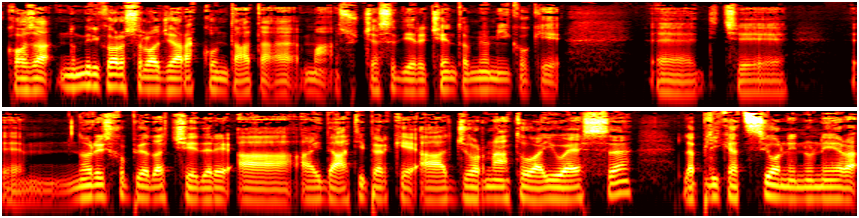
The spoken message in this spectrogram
cosa non mi ricordo se l'ho già raccontata, eh, ma è successa di recente a un mio amico che eh, dice ehm, non riesco più ad accedere a, ai dati perché ha aggiornato iOS, l'applicazione era,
